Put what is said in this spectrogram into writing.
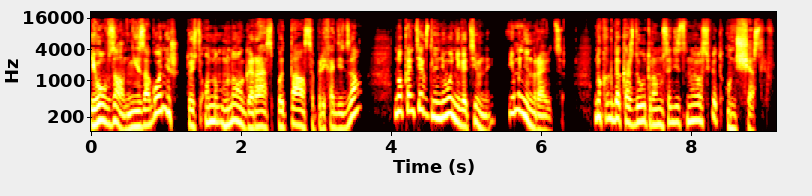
Его в зал не загонишь, то есть он много раз пытался приходить в зал, но контекст для него негативный, ему не нравится. Но когда каждое утро он садится на велосипед, он счастлив.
